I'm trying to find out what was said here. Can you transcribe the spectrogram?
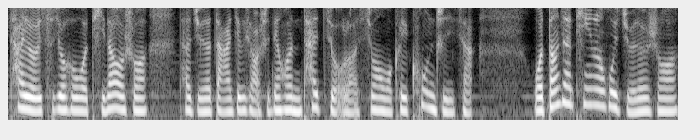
他有一次就和我提到说，他觉得打几个小时电话有点太久了，希望我可以控制一下。我当下听了会觉得说，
